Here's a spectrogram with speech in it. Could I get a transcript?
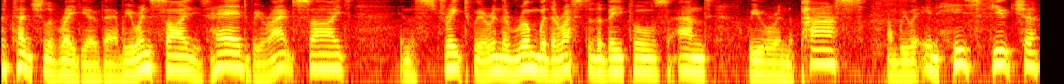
potential of radio there. We were inside his head, we were outside in the street, we were in the room with the rest of the Beatles, and we were in the past and we were in his future,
